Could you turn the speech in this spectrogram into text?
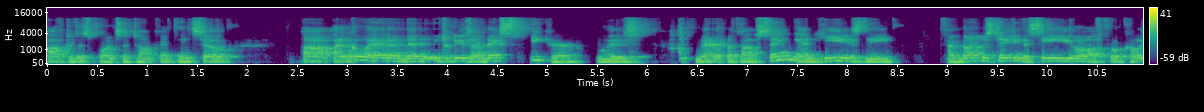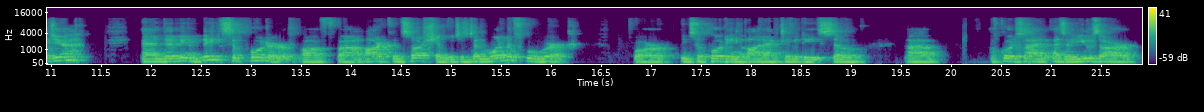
after the sponsor talk, I think. So uh, I'll go ahead and then introduce our next speaker, who is Meher Pratap Singh, and he is the, if I'm not mistaken, the CEO of Procogia, and they've been a big supporter of uh, R consortium, which has done wonderful work for in supporting our activities. So, uh, of course, I, as I use our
